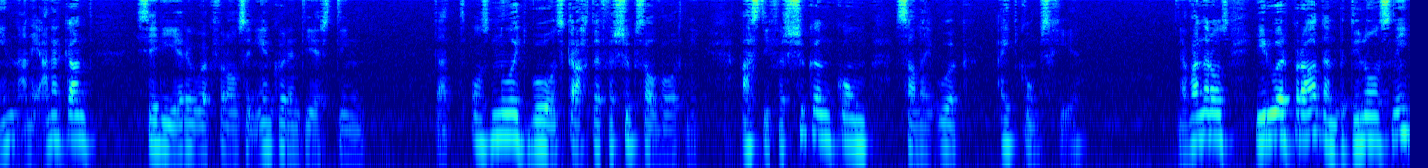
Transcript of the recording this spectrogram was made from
En aan die ander kant sê die Here ook vir ons in 1 Korintiërs 10 dat ons nooit bo ons kragte versoek sal word nie. As die versoeking kom, sal hy ook uitkoms gee. Nou wanneer ons hieroor praat, dan bedoel ons nie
